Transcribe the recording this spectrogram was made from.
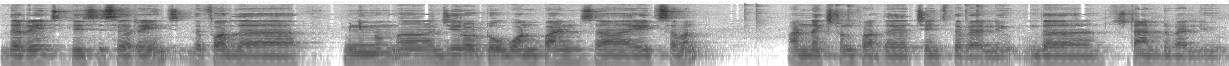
The range this is a range. The for the minimum uh, 0 to 1.87 and next one for the change the value the standard value.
